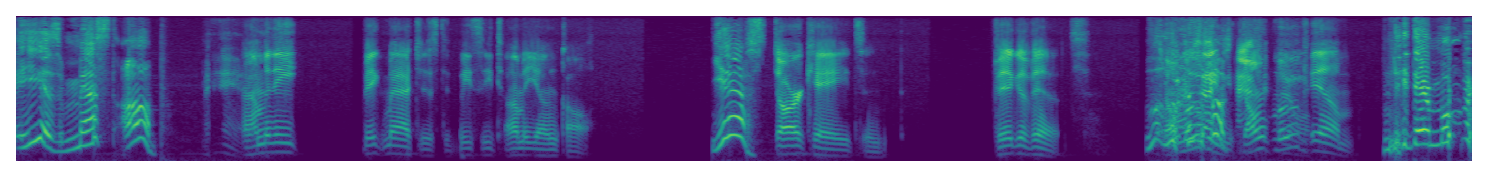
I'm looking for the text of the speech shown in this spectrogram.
he is messed up. How many big matches did we see Tommy Young call? Yeah. Starcades and big events. Look, Don't look, move look. him. Don't move him. They're moving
